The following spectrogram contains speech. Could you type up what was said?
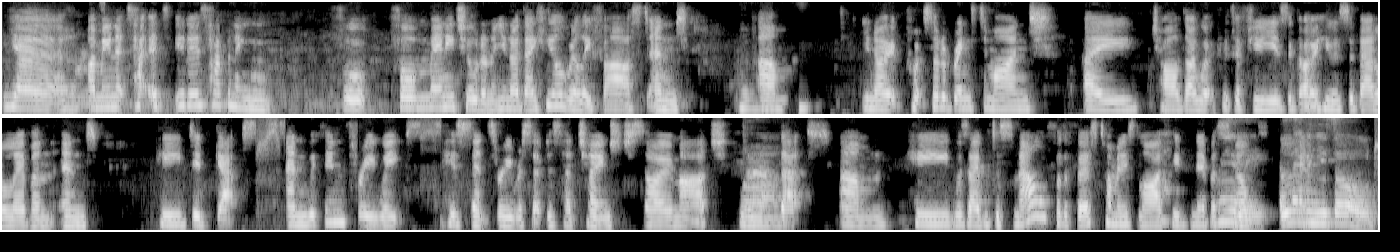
yeah, I mean it's ha- it's it is happening for for many children. You know, they heal really fast, and um, you know, it put, sort of brings to mind a child I worked with a few years ago. He was about eleven, and he did gaps, and within three weeks, his sensory receptors had changed so much wow. that um, he was able to smell for the first time in his life. He'd never smelled. Really? 11 years old.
